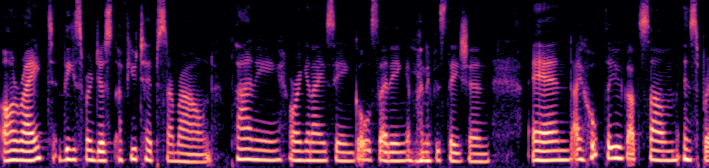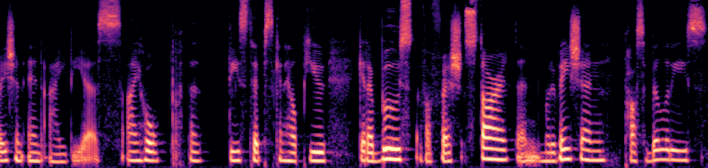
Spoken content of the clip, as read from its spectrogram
All right, these were just a few tips around planning, organizing, goal setting, and manifestation. And I hope that you got some inspiration and ideas. I hope that these tips can help you get a boost of a fresh start and motivation, possibilities,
